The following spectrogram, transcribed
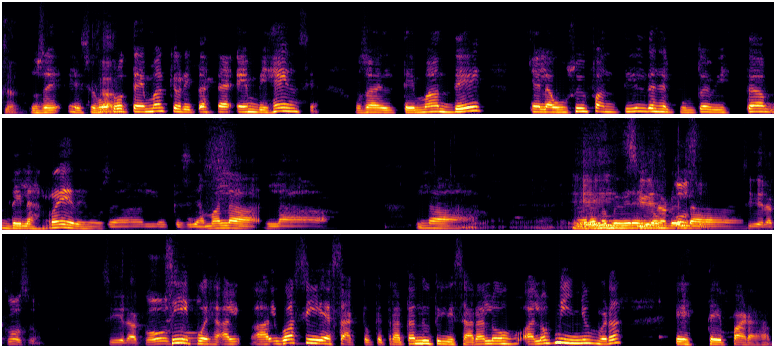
Entonces, ese es otro tema que ahorita está en vigencia. O sea, el tema de el abuso infantil desde el punto de vista de las redes, o sea, lo que se llama la la la no me ciberacoso, ciberacoso. Ciberacoso. Sí, pues algo así, exacto, que tratan de utilizar a los a los niños, ¿verdad? este, para,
